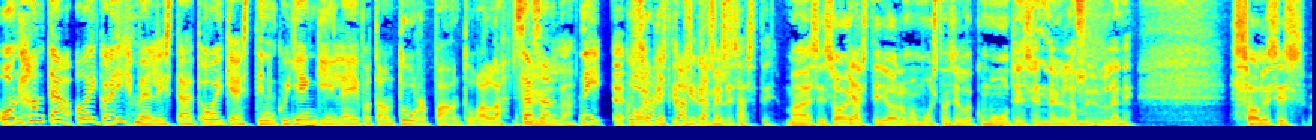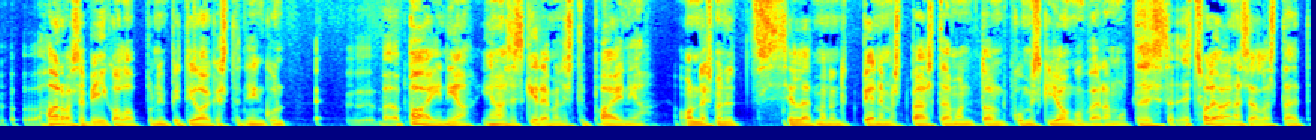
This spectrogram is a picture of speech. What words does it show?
onhan tämä aika ihmeellistä, että oikeasti niin kuin jengiin leivotaan turpaan tuolla. Sä san- Kyllä. niin, Eh, kun sä olit oikeasti kirjaimellisesti. Mä siis oikeasti joudun. Mä muistan silloin, kun muutin sinne Ylämyylle, niin se oli siis harva se viikonloppu, niin piti oikeasti niin kuin painia. Ihan siis kirjaimellisesti painia. Onneksi mä nyt sillä, että mä nyt pienemmästä päästä ja mä nyt on kumminkin jonkun verran, mutta siis, että se oli aina sellaista, että,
